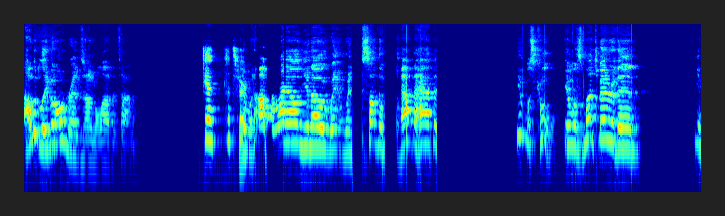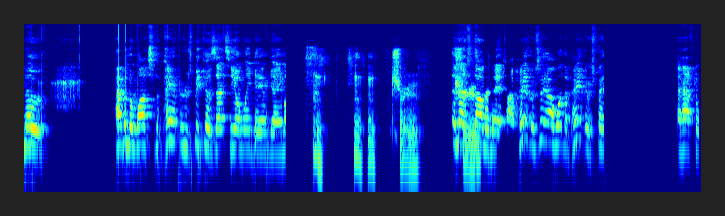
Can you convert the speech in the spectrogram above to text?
I would leave it on red zone a lot of the time. yeah, that's right. It fair. would hop around, you know, when when something was about to happen. It was cool. It was much better than, you know, having to watch the Panthers because that's the only damn game. True. And that's True. not an anti-Panthers thing. I want the Panthers fans to have to watch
